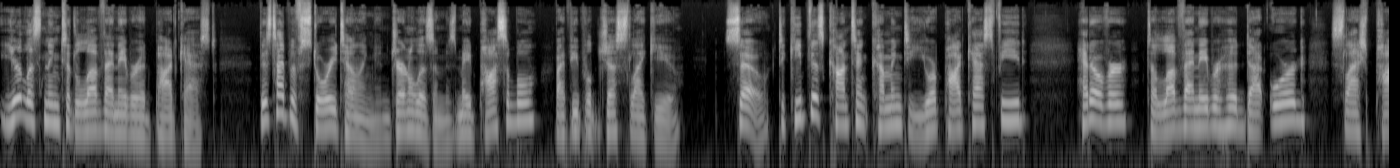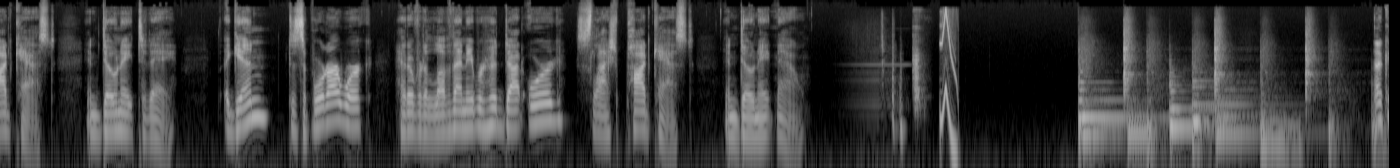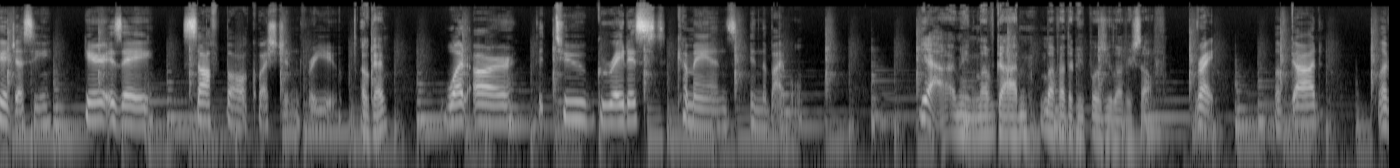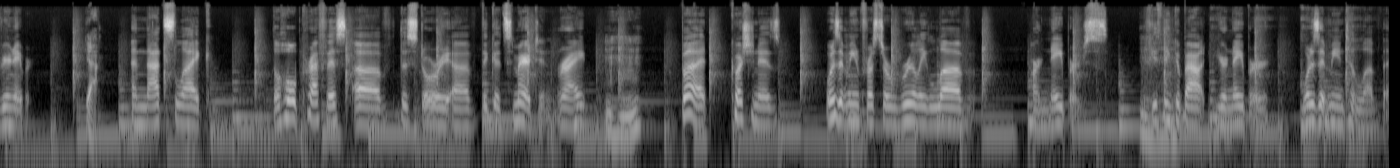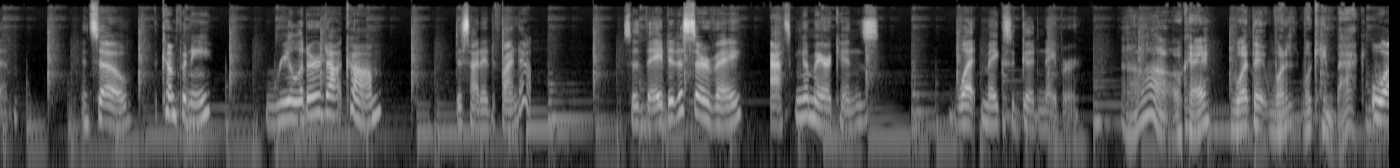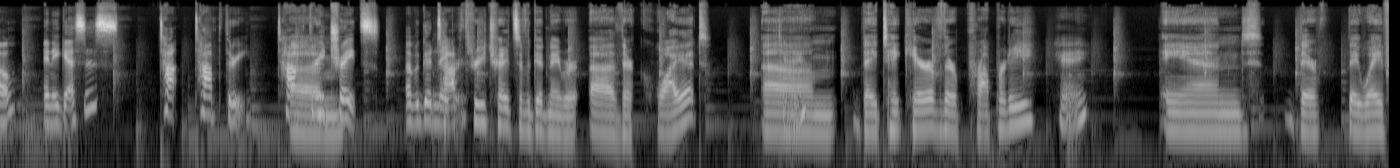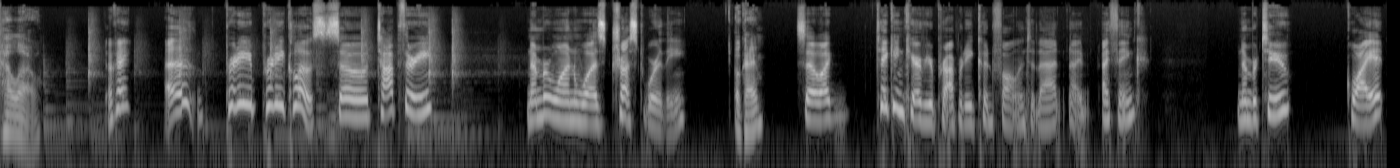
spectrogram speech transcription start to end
You're listening to the Love Thy Neighborhood podcast. This type of storytelling and journalism is made possible by people just like you. So, to keep this content coming to your podcast feed, head over to lovethyneighborhood.org slash podcast and donate today. Again, to support our work, head over to lovethyneighborhood.org slash podcast and donate now. Okay, Jesse, here is a softball question for you. Okay. What are the two greatest commands in the Bible? Yeah, I mean, love God, love other people as you love yourself. Right. Love God, love your neighbor. Yeah. And that's like the whole preface of the story of the Good Samaritan, right? Mm-hmm. But question is, what does it mean for us to really love our neighbors? If you think about your neighbor, what does it mean to love them? And so the company, Realtor.com, decided to find out. So they did a survey asking Americans what makes a good neighbor. Oh, okay. What they what what came back? Well, any guesses? Top top three. Top three Um, traits of a good neighbor. Top three traits of a good neighbor. Uh, they're quiet. Um, They take care of their property, Okay. And they're they wave hello. Okay. Uh, pretty pretty close. So top three. Number one was trustworthy. Okay. So taking care of your property could fall into that. I I think. Number two, quiet.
